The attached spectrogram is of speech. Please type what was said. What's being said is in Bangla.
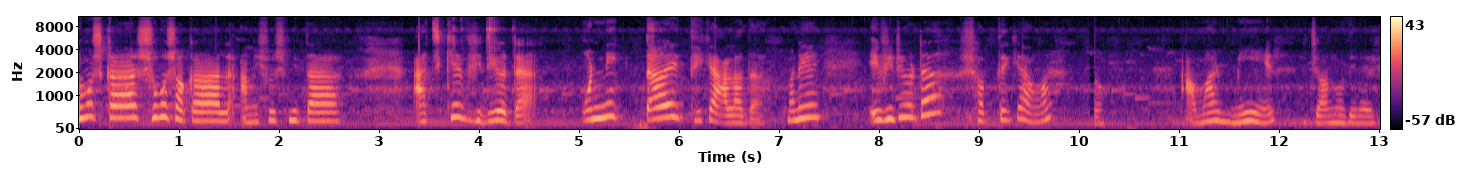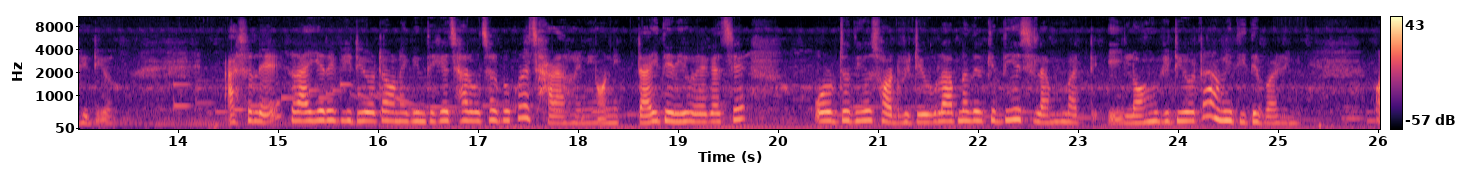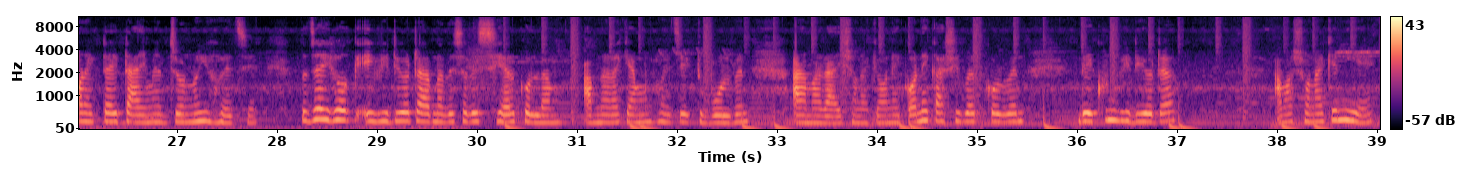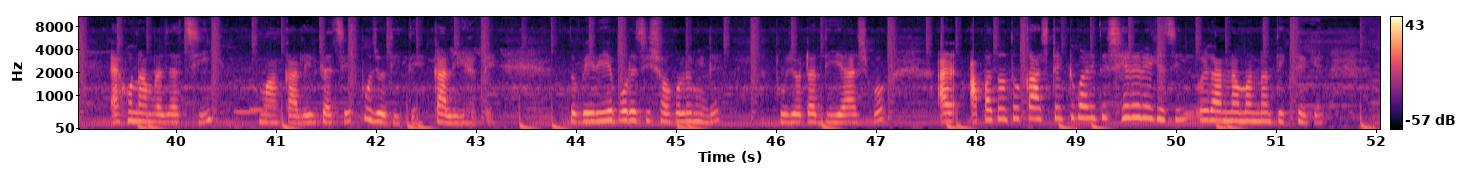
নমস্কার, শুভ সকাল। আমি সুস্মিতা। আজকের ভিডিওটা অনেকটাই থেকে আলাদা। মানে এই ভিডিওটা সব থেকে আমার আমার মেয়ের জন্মদিনের ভিডিও। আসলে রাইয়ের এই ভিডিওটা অনেক দিন থেকে ছাড়বো ছাড়বো করে ছাড়া হয়নি। অনেকটাই দেরি হয়ে গেছে। ওর যদিও শর্ট ভিডিওগুলো আপনাদেরকে দিয়েছিলাম, বাট এই লং ভিডিওটা আমি দিতে পারিনি। অনেকটাই টাইমের জন্যই হয়েছে। তো যাই হোক, এই ভিডিওটা আপনাদের সাথে শেয়ার করলাম। আপনারা কেমন হয়েছে একটু বলবেন। আর আমার রায় সোনাকে অনেক অনেক আশীর্বাদ করবেন। দেখুন ভিডিওটা। আমার সোনাকে নিয়ে এখন আমরা যাচ্ছি মা কালীর কাছে পুজো দিতে, কালীঘাটে। তো বেরিয়ে পড়েছি সকলে মিলে। পুজোটা দিয়ে আসব। আর আপাতত কাজটা একটু বাড়িতে সেরে রেখেছি, ওই রান্না বান্নার দিক থেকে।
